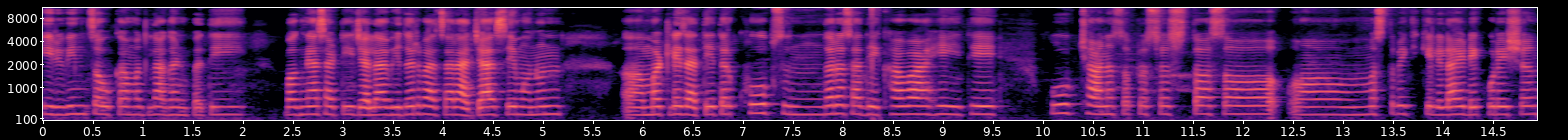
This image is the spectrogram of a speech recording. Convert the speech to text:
इरविन चौकामधला गणपती बघण्यासाठी ज्याला विदर्भाचा राजा असे म्हणून म्हटले जाते. तर खूप सुंदर असा देखावा आहे इथे. खूप छान असं प्रशस्त असं मस्तपैकी केलेलं आहे डेकोरेशन.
